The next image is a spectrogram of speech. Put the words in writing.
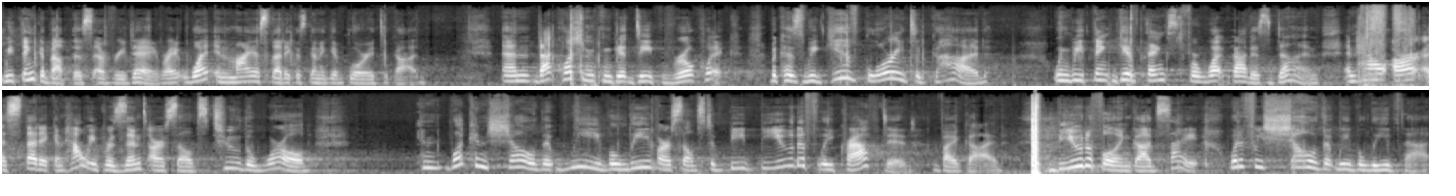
We think about this every day, right? What in my aesthetic is going to give glory to God? And that question can get deep real quick because we give glory to God when we think, give thanks for what God has done and how our aesthetic and how we present ourselves to the world can, what can show that we believe ourselves to be beautifully crafted by God, beautiful in God's sight? What if we show that we believe that?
